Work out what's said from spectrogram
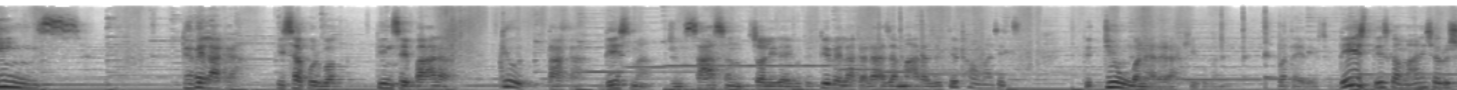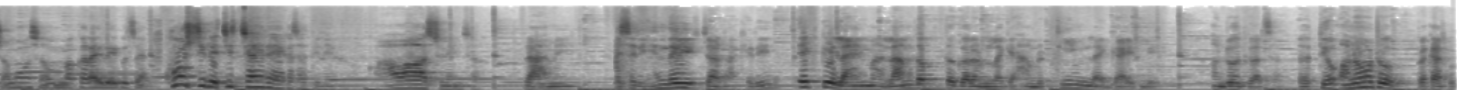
किङ्स त्यो बेलाका इसापूर्वक तिन सय बाह्र त्यो ताका देशमा जुन शासन चलिरहेको थियो त्यो बेलाका राजा महाराजा त्यो ठाउँमा चाहिँ त्यो ट्युम बनाएर राखिएको भने बताइरहेको छ। देश देशका मानिसहरू समूह समूहमा कराइरहेको छ। खुसीले चिच्चाइरहेका छ तिनीहरू। आवाज सुनिन्छ। र हामी यसरी हिँड्दै जाँदाखेरि एकै लाइनमा लामदप्त गराउनलाई हाम्रो टिमलाई गाइडले अनुरोध गर्छ। र त्यो अनौठो प्रकारको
